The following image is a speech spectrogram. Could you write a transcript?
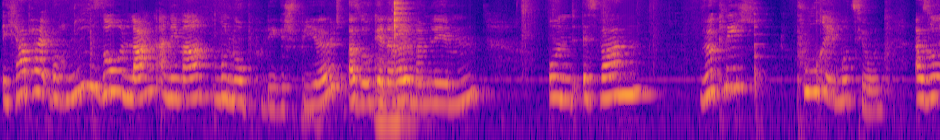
ich habe halt noch nie so lang an dem Abend Monopoly gespielt. Also generell in meinem Leben. Und es waren wirklich pure Emotionen. Also,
